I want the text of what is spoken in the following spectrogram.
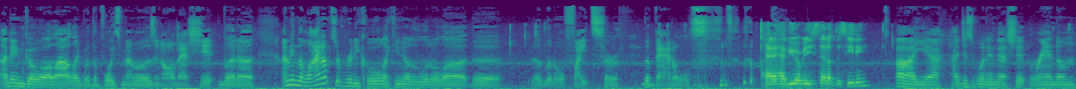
I didn't go all out like with the voice memos and all that shit. But uh, I mean, the lineups are pretty cool. Like you know the little uh the the little fights or the battles. Have you already set up the seating? uh, yeah, I just went in that shit random.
